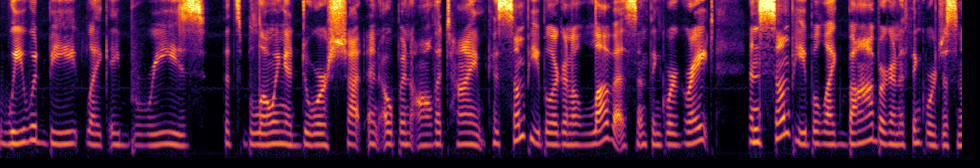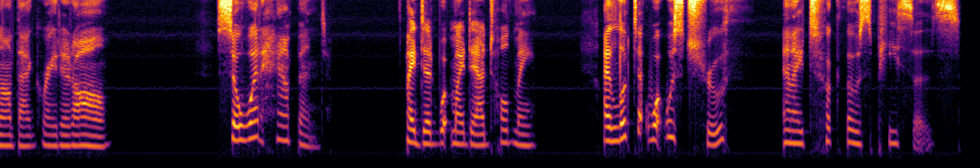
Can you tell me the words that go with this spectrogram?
we would be like a breeze that's blowing a door shut and open all the time because some people are going to love us and think we're great. And some people, like Bob, are going to think we're just not that great at all. So, what happened? I did what my dad told me. I looked at what was truth and I took those pieces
